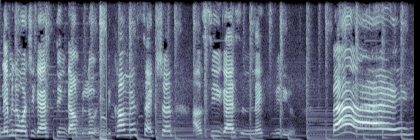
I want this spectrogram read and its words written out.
Let me know what you guys think down below in the comment section. I'll see you guys in the next video. Bye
